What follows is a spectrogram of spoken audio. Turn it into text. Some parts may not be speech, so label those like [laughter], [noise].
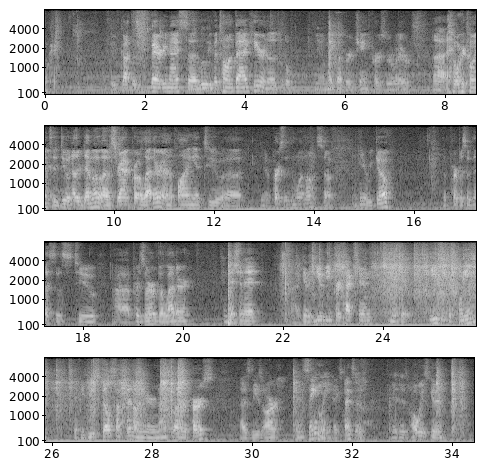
Okay. We've got this very nice uh, Louis Vuitton bag here and a little, you know, makeup or change purse or whatever. Uh, [laughs] and we're going to do another demo of Ceramic Pro leather and applying it to, uh, you know, purses and whatnot. So here we go. The purpose of this is to uh, preserve the leather, condition it, uh, give it UV protection, make it easy to clean if you do spill something on your nice leather purse, as these are insanely expensive, it is always good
